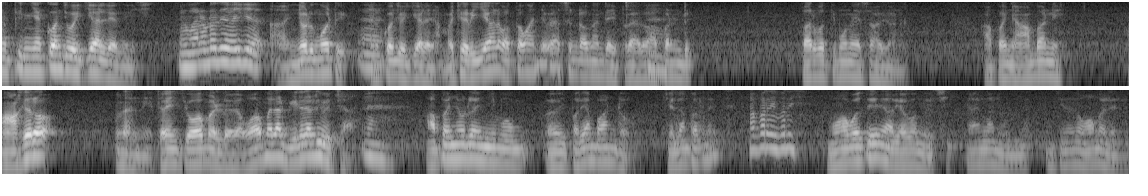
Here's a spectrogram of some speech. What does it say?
എനിക്ക് ഇങ്ങക്കൊന്നും ചോദിക്കാനല്ലേ എന്ന് ചോദിച്ചു എന്നോട് ഇങ്ങോട്ട്. എനിക്കൊന്നും ചോദിക്കാല്ലേ നമ്മൾ ചെറിയാണ് പത്തോ അഞ്ചോ വയസ്സുണ്ടാവും എന്റെ അഭിപ്രായം. അപ്പം ഉണ്ട് ഇപ്പം അറുപത്തിമൂന്ന് വയസ്സാകുകയാണ് അപ്പം ഞാൻ പണി ആഹിറോ തന്നെ ഇത്ര എനിക്ക് ഓർമ്മയുള്ളൂ ഓർമ്മയിലാണ് വീരലാണ്ടി വെച്ചാ. അപ്പം എന്നോട് ഇനി പറയാൻ പാടുണ്ടോ? ചെല്ലാൻ പറഞ്ഞു. മുഹബത്തേനെ അറിയാമോന്ന് വെച്ച് ഞാൻ അങ്ങനെ നിന്ന് എനിക്ക് ഓർമ്മയില്ലല്ലോ.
